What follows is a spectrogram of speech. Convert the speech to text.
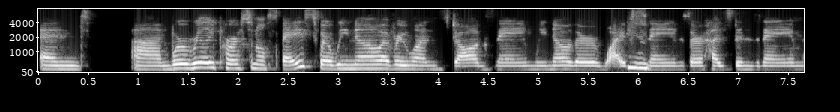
And um, we're a really personal space where we know everyone's dog's name, we know their wife's mm-hmm. names, their husband's name,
